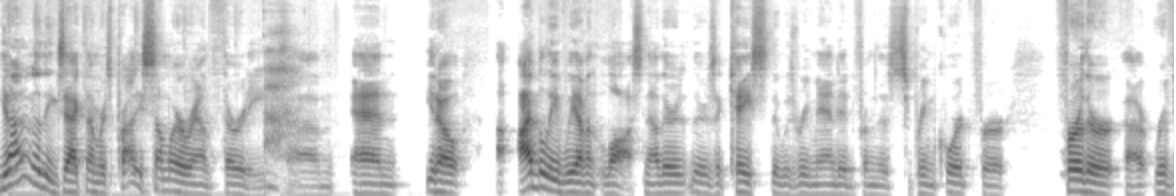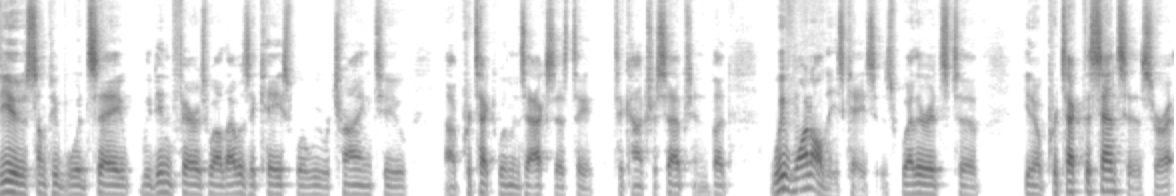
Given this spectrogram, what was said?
You know, I don't know the exact number. It's probably somewhere around 30. um, and, you know, I believe we haven't lost. Now, there, there's a case that was remanded from the Supreme Court for further uh, review. Some people would say we didn't fare as well. That was a case where we were trying to uh, protect women's access to, to contraception. But we've won all these cases, whether it's to you know, protect the census or our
